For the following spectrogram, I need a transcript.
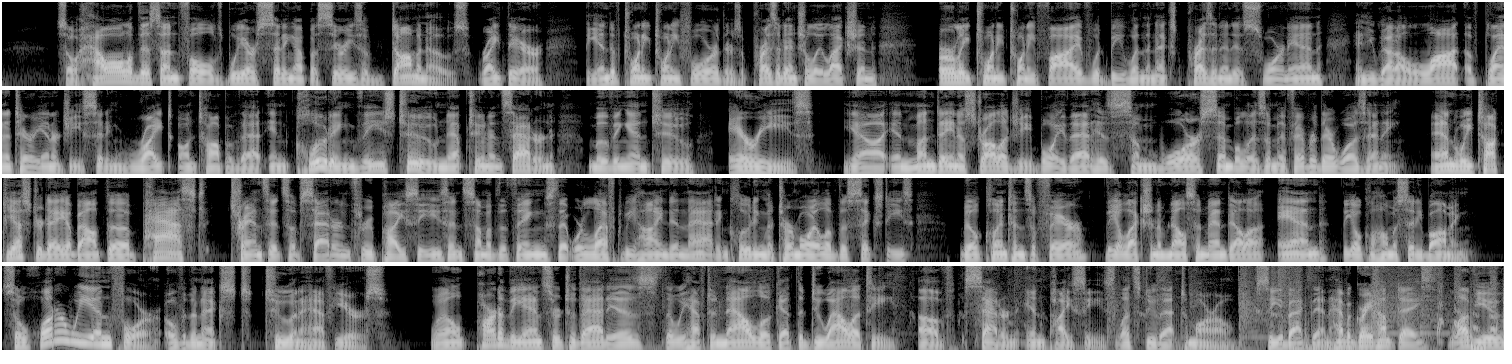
So, how all of this unfolds, we are setting up a series of dominoes right there. The end of 2024, there's a presidential election. Early 2025 would be when the next president is sworn in, and you've got a lot of planetary energy sitting right on top of that, including these two, Neptune and Saturn, moving into Aries. Yeah, in mundane astrology, boy, that is some war symbolism if ever there was any. And we talked yesterday about the past transits of Saturn through Pisces and some of the things that were left behind in that, including the turmoil of the 60s, Bill Clinton's affair, the election of Nelson Mandela, and the Oklahoma City bombing. So, what are we in for over the next two and a half years? Well, part of the answer to that is that we have to now look at the duality of Saturn in Pisces. Let's do that tomorrow. See you back then. Have a great hump day. Love you.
